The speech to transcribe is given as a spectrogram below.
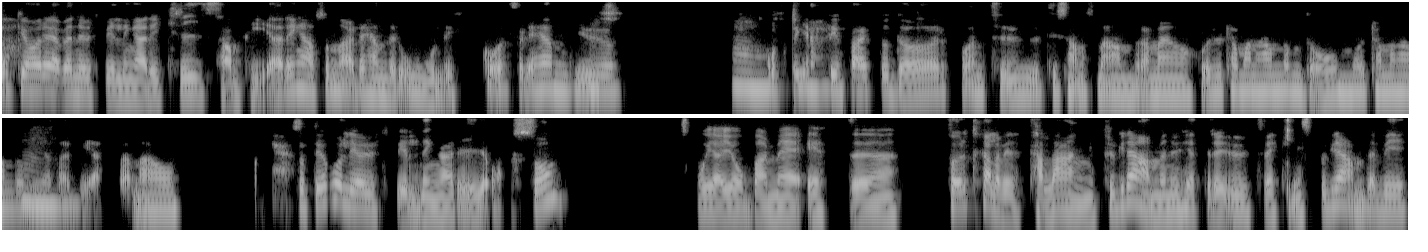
Och jag har även utbildningar i krishantering, alltså när det händer olyckor, för det händer ju Mm. Och får hjärtinfarkt och dör på en tur tillsammans med andra människor. Hur tar man hand om dem? Hur tar man hand om mm. medarbetarna? Och, så det håller jag utbildningar i också. Och jag jobbar med ett, eh, förut kallade vi det talangprogram, men nu heter det utvecklingsprogram, där vi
